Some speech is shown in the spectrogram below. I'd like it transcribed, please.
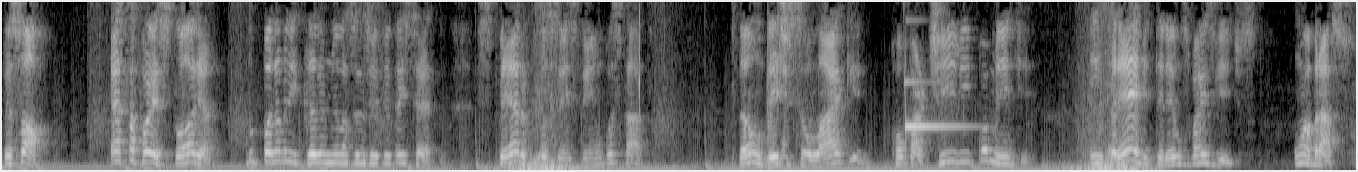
Pessoal, essa foi a história do Pan-Americano em 1987. Espero que vocês tenham gostado. Então deixe seu like, compartilhe e comente. Em breve teremos mais vídeos. Um abraço.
